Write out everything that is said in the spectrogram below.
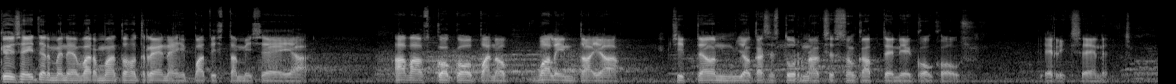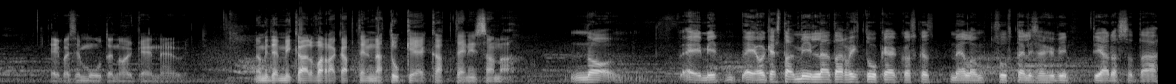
Kyllä se itsellä menee varmaan tuohon treeneihin patistamiseen ja avauskokoopano, valinta ja sitten on jokaisessa turnauksessa on kapteenien kokous erikseen. Että eipä se muuten oikein näy. No miten Mikael varakapteenina tukee kapteenin sanaa? No ei, mit- ei oikeastaan millään tarvitse tukea, koska meillä on suhteellisen hyvin tiedossa tämä,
